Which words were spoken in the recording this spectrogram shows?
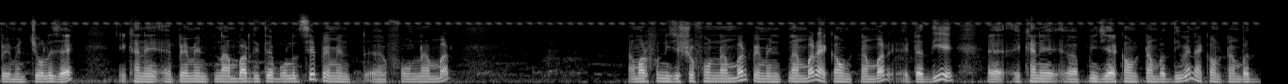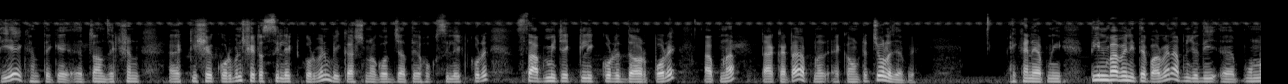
পেমেন্ট চলে যায়। এখানে পেমেন্ট নাম্বার দিতে বলেছে পেমেন্ট ফোন নাম্বার আমার ফোন নিজস্ব phone number payment number account number, এটা দিয়ে এখানে আপনি যে অ্যাকাউন্ট নাম্বার দিবেন অ্যাকাউন্ট নাম্বার দিয়ে এখান থেকে ট্রানজ্যাকশন কিসে করবেন সেটা সিলেক্ট করবেন, বিকাশ নগদ যাতে হোক সিলেক্ট করে সাবমিটে ক্লিক করে দেওয়ার পরে আপনার টাকাটা আপনার অ্যাকাউন্টে চলে যাবে। এখানে আপনি তিনভাবে নিতে পারবেন, আপনি যদি অন্য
